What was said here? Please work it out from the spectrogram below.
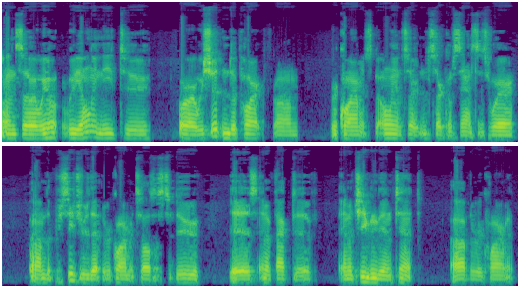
And so we, we only need to, or we shouldn't depart from requirements, but only in certain circumstances where um, the procedure that the requirement tells us to do is ineffective in achieving the intent of the requirement.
